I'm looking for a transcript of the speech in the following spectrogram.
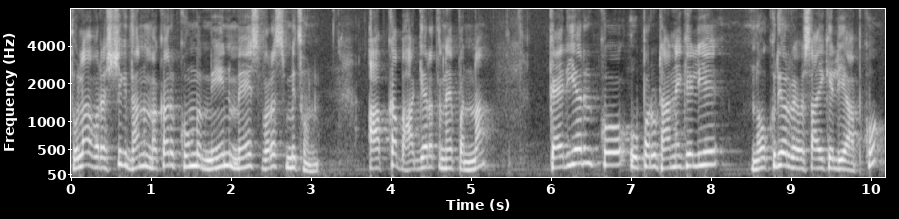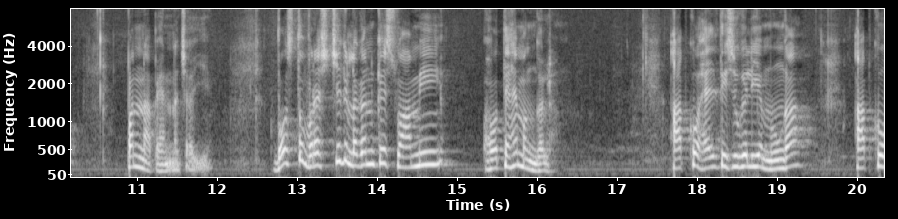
तुला वृश्चिक धन मकर कुंभ मीन मेष वरस मिथुन, आपका भाग्य रत्न है पन्ना। कैरियर को ऊपर उठाने के लिए नौकरी और व्यवसाय के लिए आपको पन्ना पहनना चाहिए। दोस्तों, वृश्चिक लगन के स्वामी होते हैं मंगल। आपको हेल्थ इशू के लिए मूँगा, आपको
